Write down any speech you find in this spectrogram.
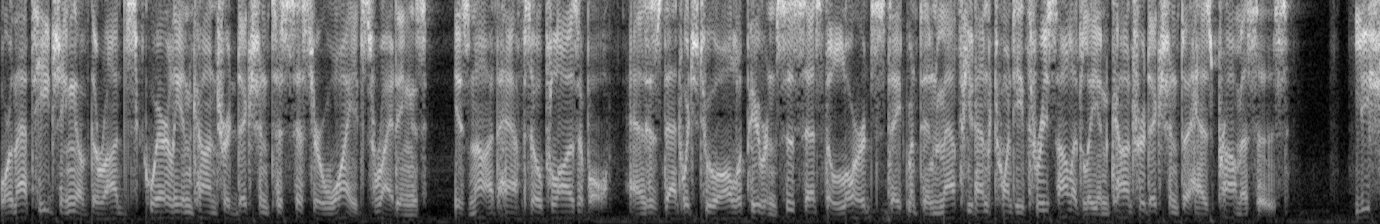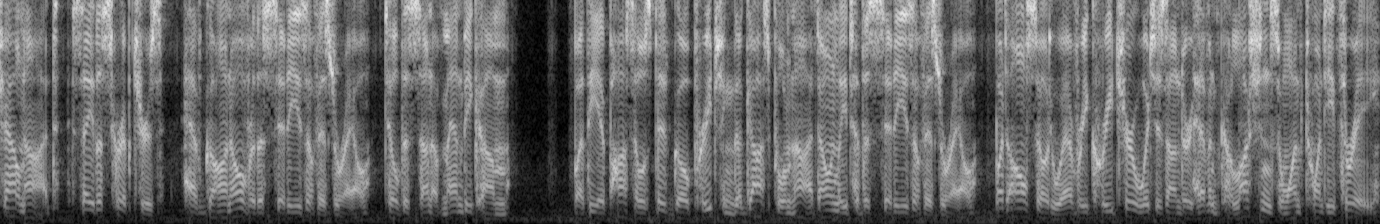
or that teaching of the rod squarely in contradiction to Sister White's writings is not half so plausible as is that which to all appearances sets the Lord's statement in Matthew 10:23 solidly in contradiction to his promises. Ye shall not, say the scriptures, have gone over the cities of Israel till the Son of Man become. But the apostles did go preaching the gospel not only to the cities of Israel, but also to every creature which is under heaven Colossians 1:23.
